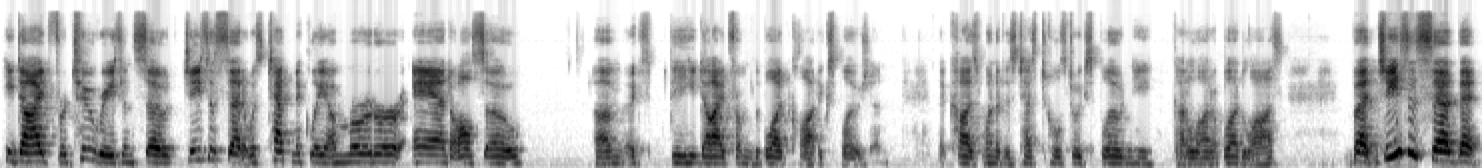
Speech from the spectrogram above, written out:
he died for two reasons. So Jesus said it was technically a murder and also um, he died from the blood clot explosion that caused one of his testicles to explode and he got a lot of blood loss. But Jesus said that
